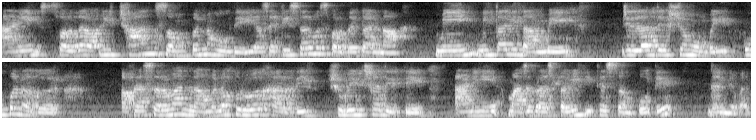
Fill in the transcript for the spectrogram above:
आणि स्पर्धा आपली छान संपन्न होऊ दे यासाठी सर्व स्पर्धकांना मी मिताली तांबे जिल्हाध्यक्ष मुंबई उपनगर आपल्या सर्वांना मनपूर्वक हार्दिक शुभेच्छा देते आणि माझं प्रास्ताविक इथे संपवते. धन्यवाद.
